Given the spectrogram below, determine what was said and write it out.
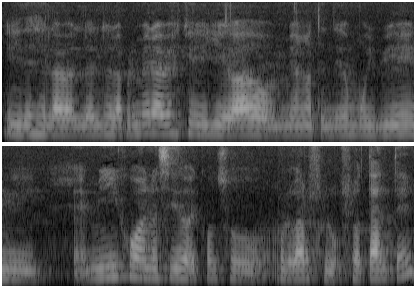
y desde la, la primera vez que he llegado me han atendido muy bien y eh, mi hijo ha nacido con su pulgar flotante,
